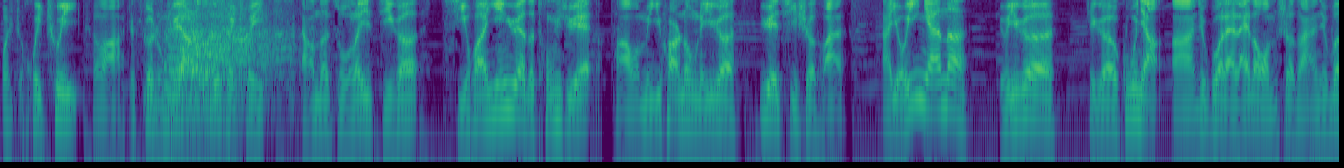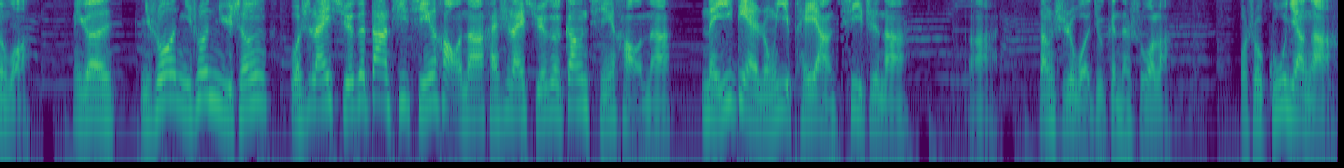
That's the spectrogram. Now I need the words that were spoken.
我會吹是吧？這各種各樣的我都會吹，然後呢組了幾個 喜欢音乐的同学啊，我们一块弄了一个乐器社团啊。有一年呢，有一个这个姑娘啊就过来来到我们社团就问我，那个你说你说女生我是来学个大提琴好呢，还是来学个钢琴好呢？哪一点容易培养气质呢？啊，当时我就跟她说了，我说姑娘啊，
